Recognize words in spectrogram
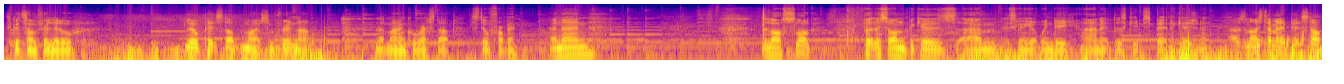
it's a good time for a little little pit stop. Might have some fruit and nut. Let my ankle rest up, still throbbing. And then the last slog. Put this on because um, it's going to get windy and it does keep spitting occasionally. That was a nice 10 minute pit stop,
